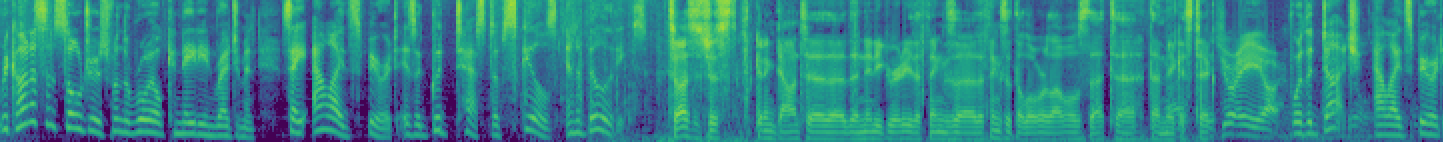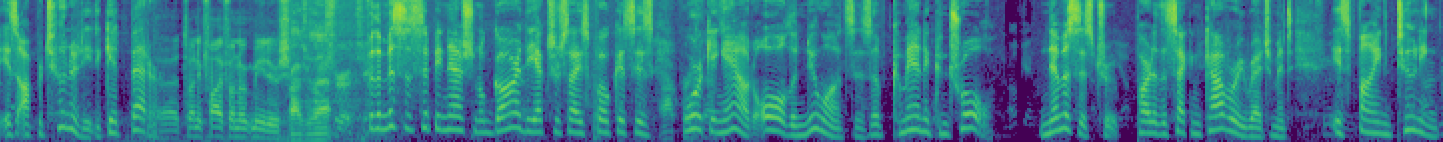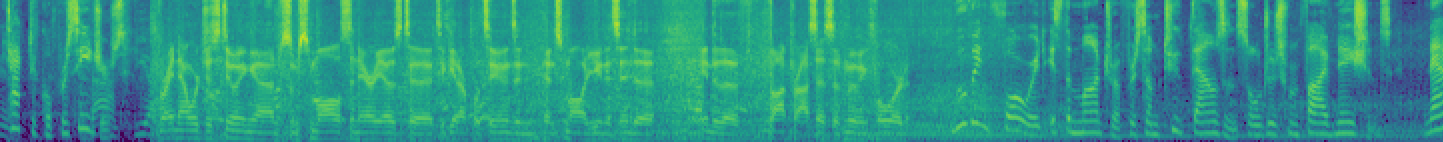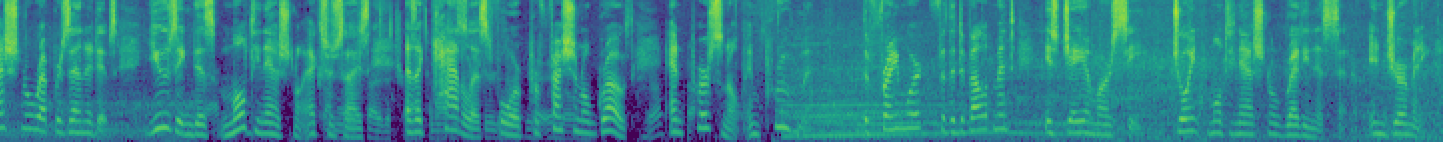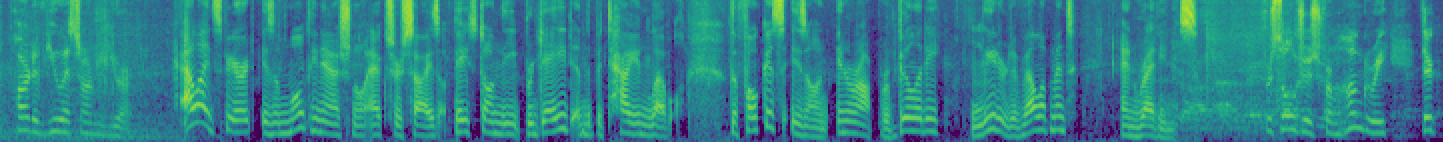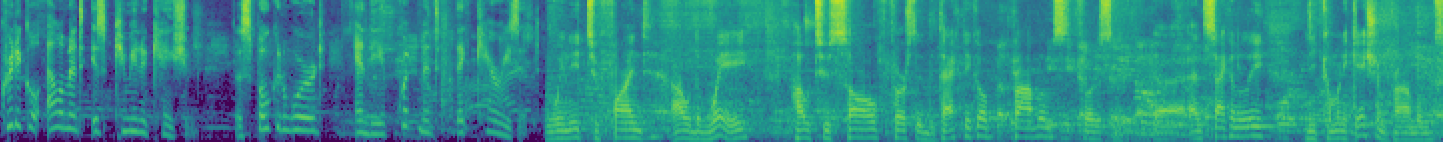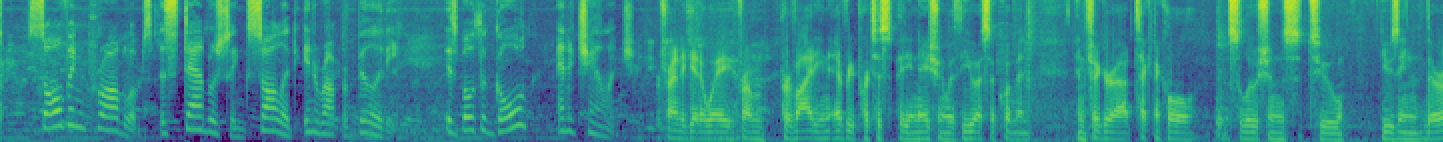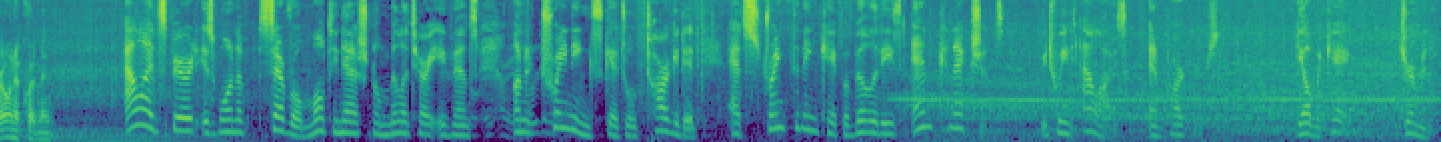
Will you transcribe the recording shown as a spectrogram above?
Reconnaissance soldiers from the Royal Canadian Regiment say Allied Spirit is a good test of skills and abilities. To us, it's just getting down to the, the nitty gritty, the things, uh, the things at the lower levels that uh, that make us tick. It's your AAR. For the Dutch, Allied Spirit is opportunity to get better. Uh, 2,500 meters. Roger that. For the Mississippi National Guard, the exercise focus is working out all the nuances of command and control. Nemesis Troop, part of the 2nd Cavalry Regiment, is fine-tuning tactical procedures. Right now we're just doing uh, some small scenarios to, to get our platoons and, and smaller units into, into the thought process of moving forward. Moving forward is the mantra for some 2,000 soldiers from five nations. National representatives using this multinational exercise as a catalyst for professional growth and personal improvement. The framework for the development is JMRC, Joint Multinational Readiness Center in Germany, part of U.S. Army Europe. Allied Spirit is a multinational exercise based on the brigade and the battalion level. The focus is on interoperability, leader development, and readiness. For soldiers from Hungary, their critical element is communication, the spoken word and the equipment that carries it. We need to find out the way how to solve firstly the technical problems first, uh, and secondly the communication problems. Solving problems, establishing solid interoperability is both a goal and a challenge. We're trying to get away from providing every participating nation with U.S. equipment and figure out technical solutions to using their own equipment. Allied Spirit is one of several multinational military events on a training schedule targeted at strengthening capabilities and connections between allies and partners. Gail McCabe, Germany.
